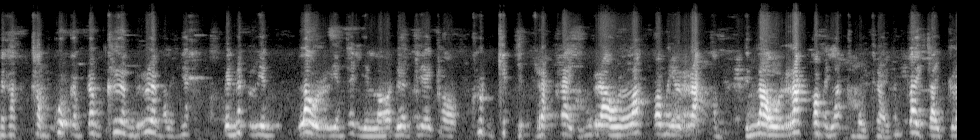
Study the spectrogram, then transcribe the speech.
นะคะคำควบคำกล้ำเครื่องเรื่องอะไรเนี่ย เป็นนักเรียนเล่าเรียนใช่เรียนล้อเดินเคลียร์คลอครุ่นคิดจิตรักใครถึงเรารักก็ไม่รักถึงเรารักก็ไม่รักขโมยใครมันใกล้ใจไกล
